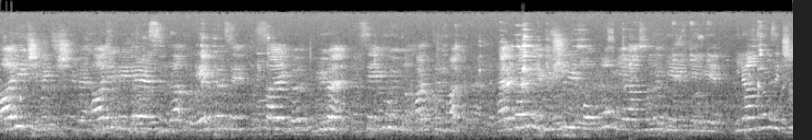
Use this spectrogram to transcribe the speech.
aile içi iletişimi ve aile bireyleri arasında empati, saygı, güven, sevgi uyumunu arttırmak, erdemli ve güçlü bir toplum yaratmanın gerekliliğini inandığımız için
